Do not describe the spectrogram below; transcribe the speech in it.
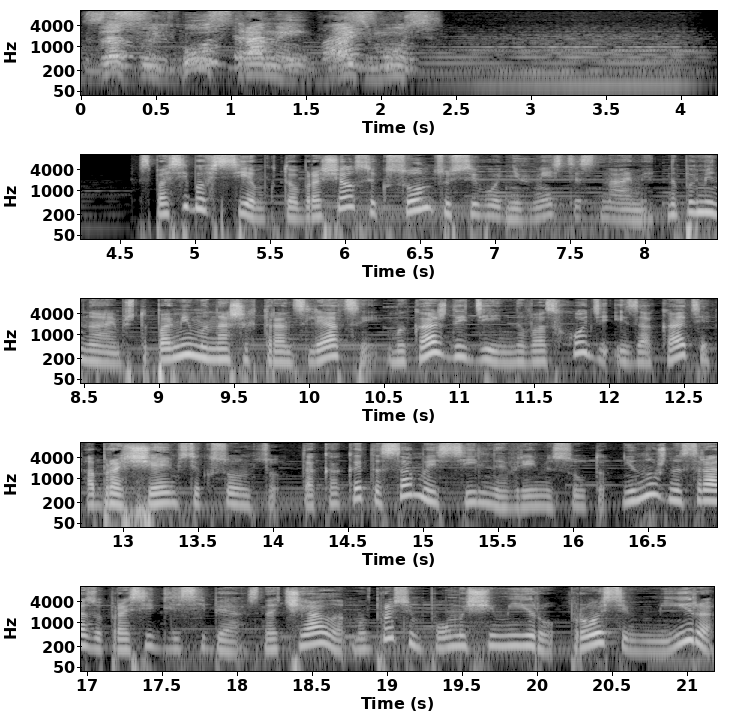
за судьбу страны возьмусь. Спасибо всем, кто обращался к Солнцу сегодня вместе с нами. Напоминаем, что помимо наших трансляций, мы каждый день на восходе и закате обращаемся к Солнцу, так как это самое сильное время суток. Не нужно сразу просить для себя. Сначала мы просим помощи миру, просим мира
